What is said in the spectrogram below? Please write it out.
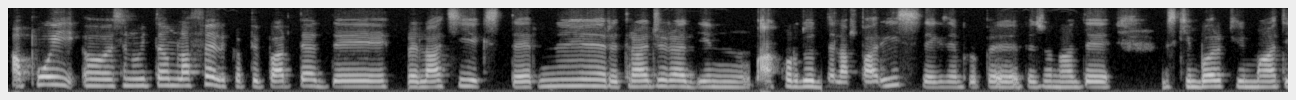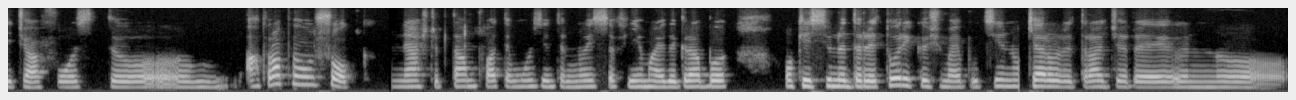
Apoi uh, să nu uităm la fel că pe partea de relații externe, retragerea din acordul de la Paris, de exemplu, pe, pe zona de schimbări climatice a fost uh, aproape un șoc ne așteptam foarte mulți dintre noi să fie mai degrabă o chestiune de retorică și mai puțin chiar o retragere în uh,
